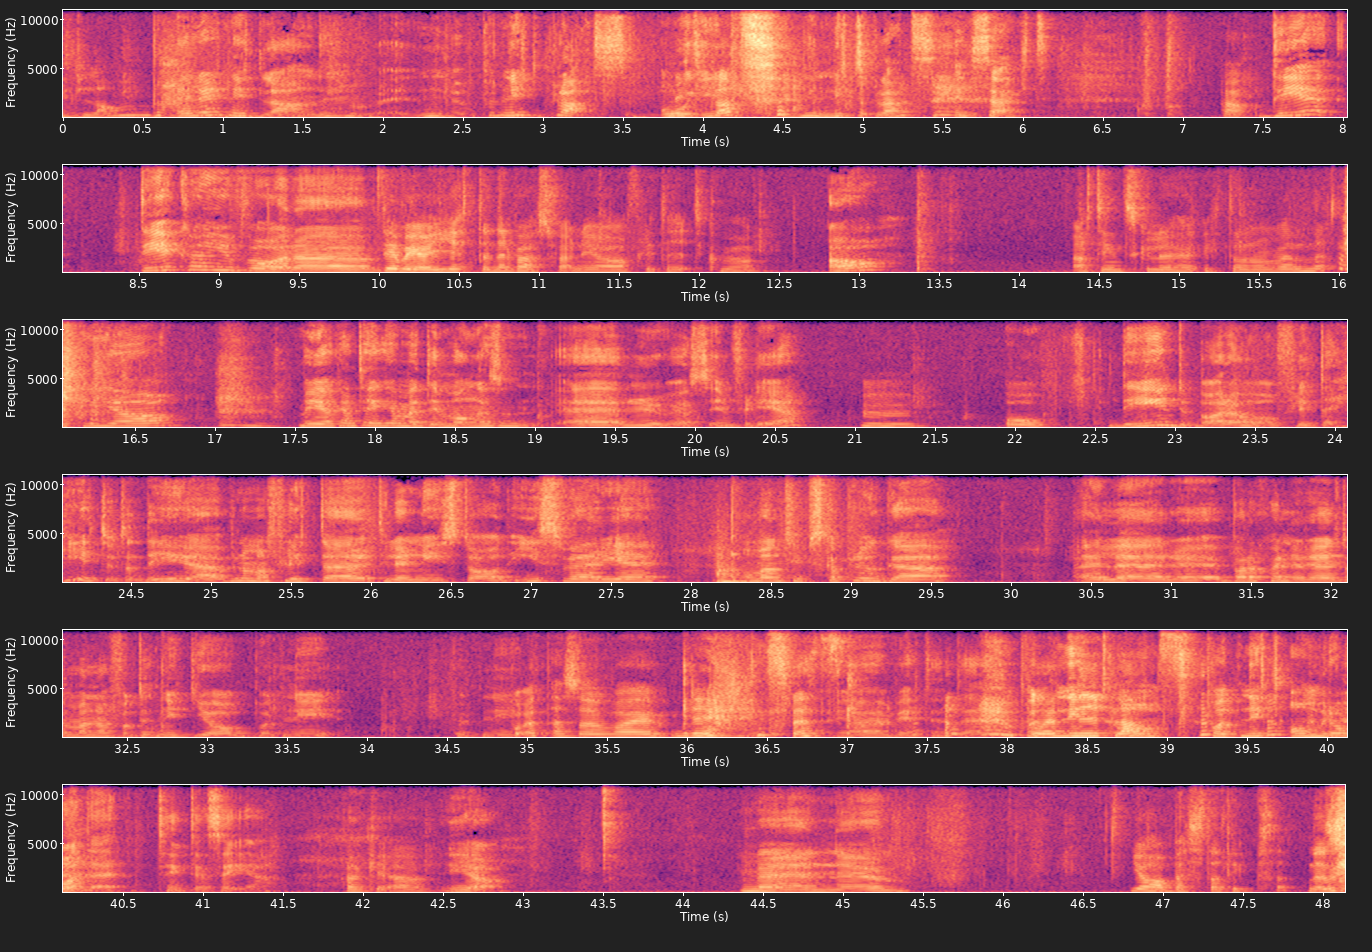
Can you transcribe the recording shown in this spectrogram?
nytt land. Eller ett nytt land. På nytt plats. Och Nytt i- plats. nytt plats, exakt. Ja. Det, det kan ju vara... Det var jag jättenervös för när jag flyttade hit, kommer jag ihåg. Ja, Att jag inte skulle hitta några vänner. ja. Men jag kan tänka mig att det är många som är nervösa inför det. Mm. Och det är ju inte bara att flytta hit, utan det är ju även om man flyttar till en ny stad i Sverige, om man typ ska plugga, eller eh, bara generellt om man har fått ett nytt jobb på ett nytt... På ett nytt... På ett, alltså, vad är grejen i svenska? Ja, jag vet inte. På ett ny nytt plats. Om, på ett nytt område, tänkte jag säga. Okej, ja. Ja. Men... ehm, Jag har bästa tipset. Mm,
